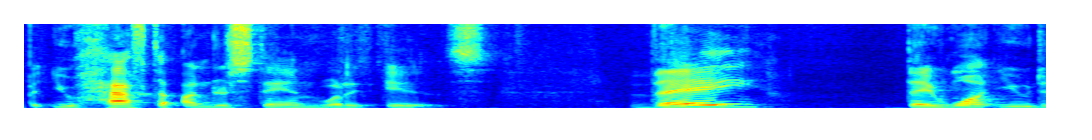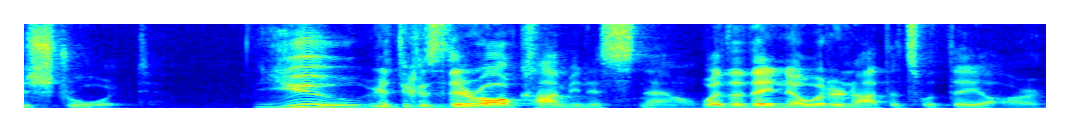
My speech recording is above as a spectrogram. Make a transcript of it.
but you have to understand what it is. They, they want you destroyed. You, because they're all communists now, whether they know it or not, that's what they are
